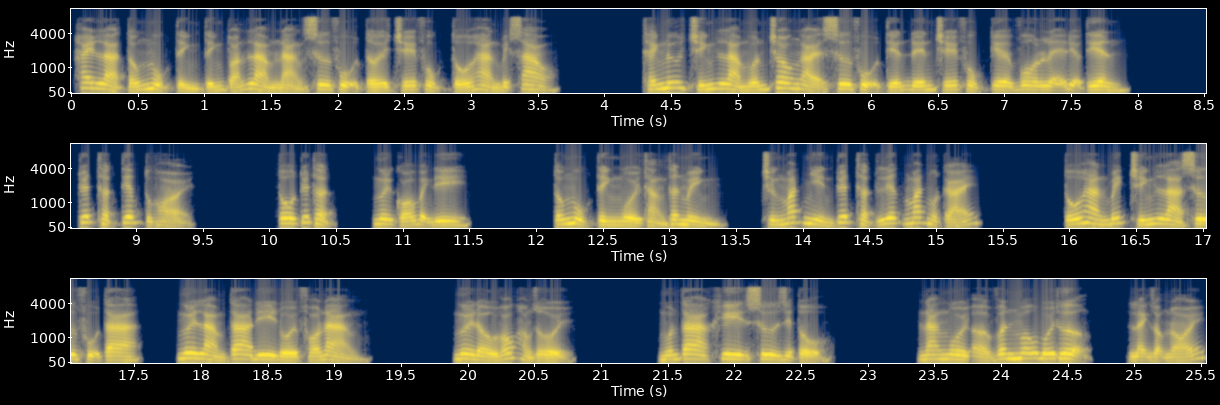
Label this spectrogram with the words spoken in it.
hay là tống mục tình tính toán làm nàng sư phụ tới chế phục tố hàn bích sao. Thánh nữ chính là muốn cho ngài sư phụ tiến đến chế phục kia vô lễ địa tiên. Tuyết thật tiếp tục hỏi. Tô tuyết thật, ngươi có bệnh đi. Tống mục tình ngồi thẳng thân mình, trừng mắt nhìn tuyết thật liếc mắt một cái. Tố hàn bích chính là sư phụ ta, ngươi làm ta đi đối phó nàng. Ngươi đầu vóc hỏng rồi. Muốn ta khi sư diệt tổ. Nàng ngồi ở vân mẫu bối thượng, lạnh giọng nói.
